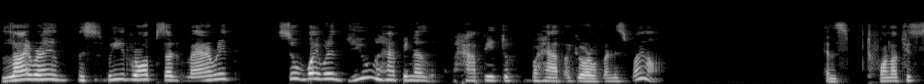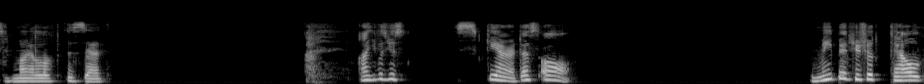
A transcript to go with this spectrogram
Lyra and Sweet Drops are married. So why wouldn't you have been uh, happy to have a girlfriend as well? And Twilight just smiled and said, I was just scared, that's all. Maybe you should tell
